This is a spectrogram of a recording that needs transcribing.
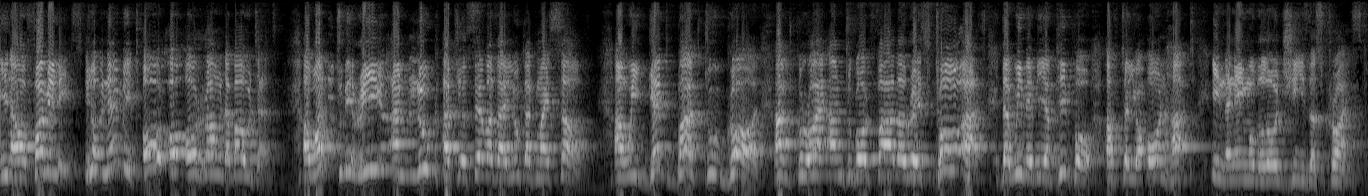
in our families? You know, name it all, all, all round about us. I want you to be real and look at yourself as I look at myself. And we get back to God and cry unto God, Father, restore us that we may be a people after your own heart in the name of the Lord Jesus Christ.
